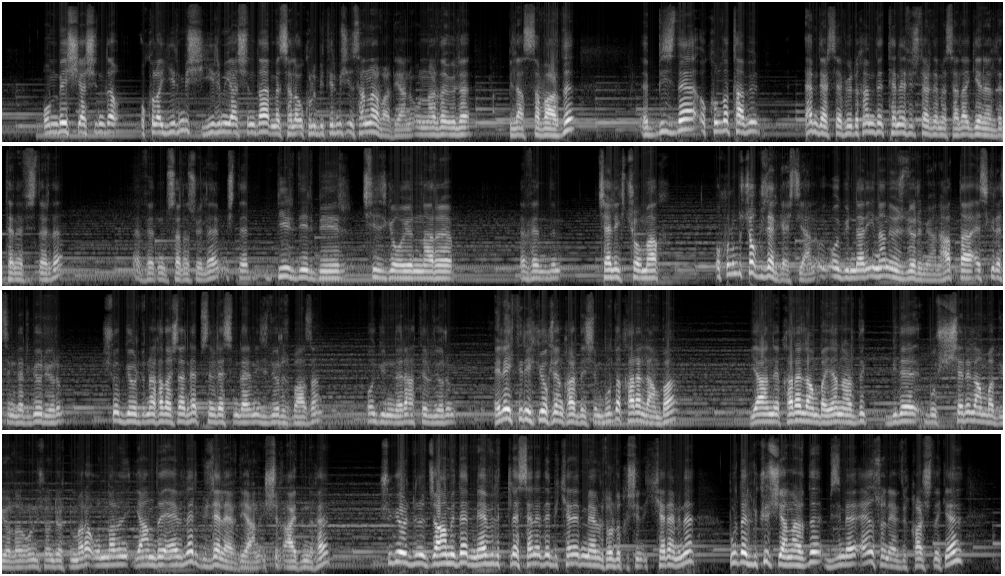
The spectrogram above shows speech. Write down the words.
15 yaşında okula girmiş, 20 yaşında mesela okulu bitirmiş insanlar vardı. Yani onlar da öyle bilhassa vardı. E, biz de okulda tabii hem ders yapıyorduk hem de teneffüslerde mesela genelde teneffüslerde. Efendim sana söyleyeyim işte birdir bir çizgi oyunları efendim çelik çomak. Okulumuz çok güzel geçti yani. O, o günleri inan özlüyorum yani. Hatta eski resimleri görüyorum. Şu gördüğün arkadaşların hepsinin resimlerini izliyoruz bazen o günleri hatırlıyorum elektrik yokken kardeşim burada kara lamba yani kara lamba yanardı bir de bu şişeli lamba diyorlar 13-14 numara onların yandığı evler güzel evdi yani ışık aydınlık ev şu gördüğünüz camide mevlitle senede bir kere bir mevlit oldu kışın iki kere mi ne? Burada lüküs yanardı. Bizim ev en son evdir karşıdaki ev.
